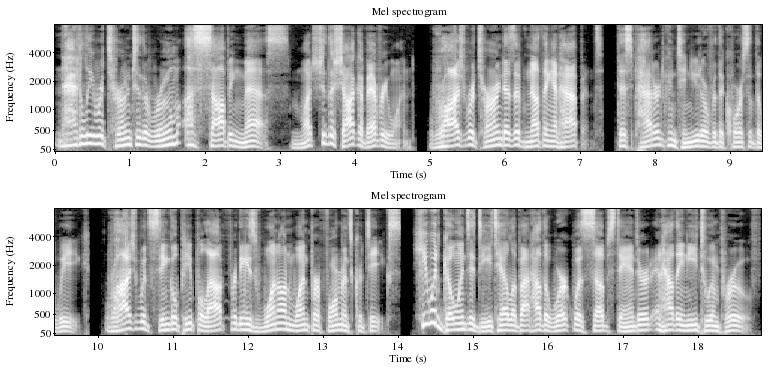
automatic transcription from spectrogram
Natalie returned to the room a sobbing mess, much to the shock of everyone. Raj returned as if nothing had happened. This pattern continued over the course of the week. Raj would single people out for these one on one performance critiques. He would go into detail about how the work was substandard and how they need to improve.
